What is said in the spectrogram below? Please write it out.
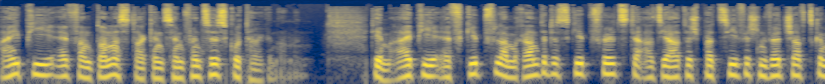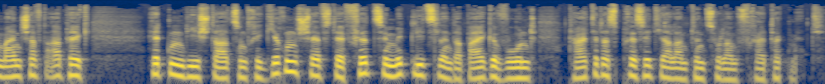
IPF am Donnerstag in San Francisco teilgenommen. Dem IPF-Gipfel am Rande des Gipfels der Asiatisch-Pazifischen Wirtschaftsgemeinschaft APEC hätten die Staats- und Regierungschefs der 14 Mitgliedsländer beigewohnt, teilte das Präsidialamt in Seoul am Freitag mit.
